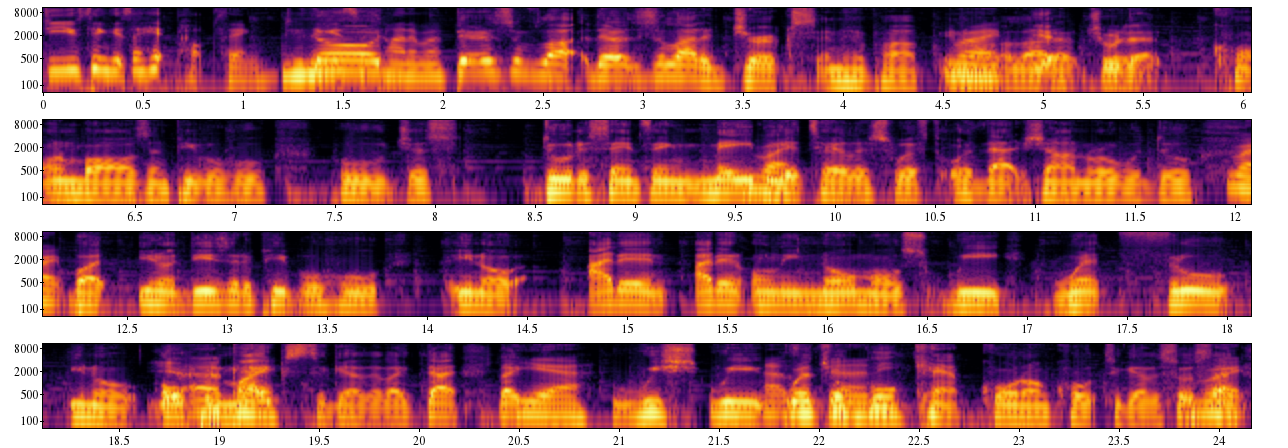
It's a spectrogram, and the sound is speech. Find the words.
do you think it's a hip hop thing? Do you think no, it's a kind of a there's a lot. There's a lot of jerks in hip hop. You Right. know, a lot Yeah, of true uh, that. cornballs and people who who just do the same thing. Maybe a Taylor Swift or that genre would do. right? But you know, these are the people who, you know, I didn't I didn't only know Mos. We went through, you know, Yeah. open Okay. mics together like that. Like yeah, we sh- we That was went through boot camp, quote unquote, together. So it's right. like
